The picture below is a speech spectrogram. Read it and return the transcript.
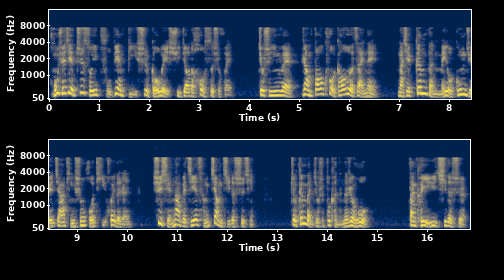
红学界之所以普遍鄙视狗尾续貂的后四十回，就是因为让包括高鹗在内那些根本没有公爵家庭生活体会的人去写那个阶层降级的事情，这根本就是不可能的任务。但可以预期的是，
